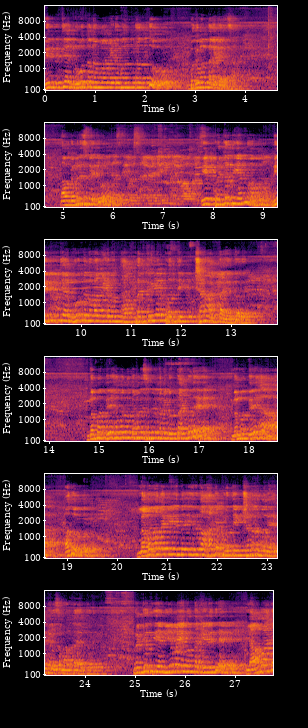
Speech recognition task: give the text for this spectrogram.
ನಿತ್ಯ ನೂತನವಾಗಿಡುವಂಥದ್ದು ಆಗ್ತಾ ನಮ್ಮ ದೇಹವನ್ನು ಗಮನಿಸಿದರೆ ನಮಗೆ ಗೊತ್ತಾಗ್ತದೆ, ನಮ್ಮ ದೇಹ ಅದು ಲವಲವಿಕೆಯಿಂದ ಇರುವ ಹಾಗೆ ಪ್ರತಿ ಕ್ಷಣ ನಮ್ಮ ದೇಹ ಕೆಲಸ ಮಾಡ್ತಾ ಇರ್ತದೆ. ಪ್ರಕೃತಿಯ ನಿಯಮ ಏನು ಅಂತ ಕೇಳಿದ್ರೆ, ಯಾವಾಗ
